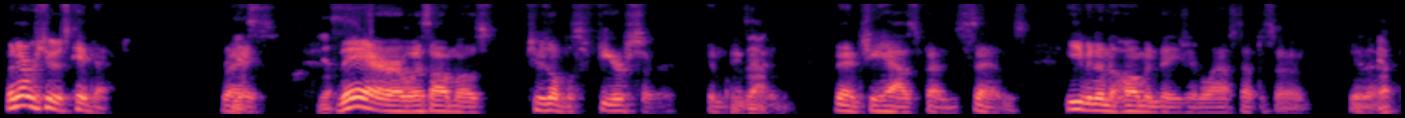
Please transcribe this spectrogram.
whenever she was kidnapped. Right. Yes. yes. There was almost she was almost fiercer in my exactly. Mind than she has been since, even in the home invasion last episode, you know. Yep.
